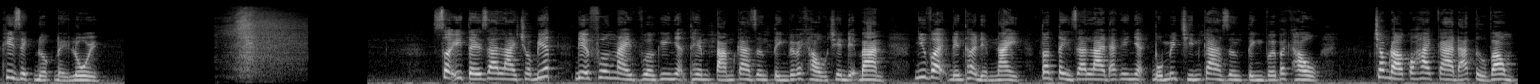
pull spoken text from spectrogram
khi dịch được đẩy lùi. Sở Y tế Gia Lai cho biết, địa phương này vừa ghi nhận thêm 8 ca dương tính với bạch hầu trên địa bàn. Như vậy, đến thời điểm này, toàn tỉnh Gia Lai đã ghi nhận 49 ca dương tính với bạch hầu, trong đó có 2 ca đã tử vong.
